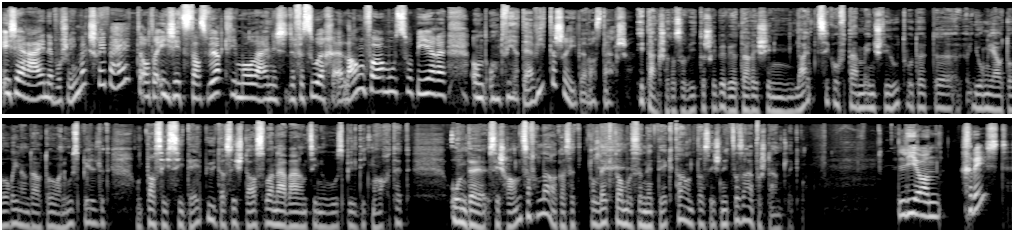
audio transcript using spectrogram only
Ist er einer, der schon immer geschrieben hat? Oder ist jetzt das wirklich mal der Versuch, eine Langform auszuprobieren? Und, und wird er weiterschreiben? Was denkst du? Ich denke schon, dass er weiterschreiben wird. Er ist in Leipzig auf dem Institut, wo dort äh, junge Autorinnen und Autoren ausbildet. Und das ist sein Debüt. Das ist das, was er während seiner Ausbildung gemacht hat. Und äh, es ist Hansa Verlag. Also der Lektor muss ihn entdeckt haben und das ist nicht so selbstverständlich. Leon Christ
